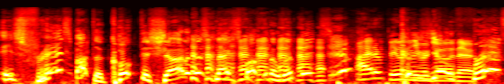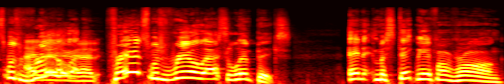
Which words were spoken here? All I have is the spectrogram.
Is France about to cook the shot of this next fucking Olympics? I had a feeling you were yo, going there. France was I real. France was real last Olympics. And mistake me if I'm wrong.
